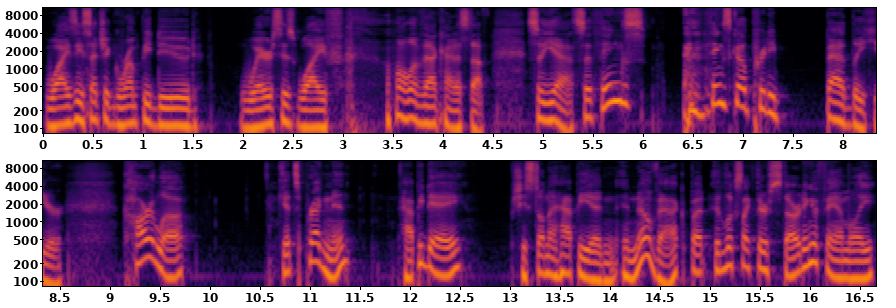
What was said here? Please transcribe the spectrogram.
Why is he such a grumpy dude? Where's his wife? all of that kind of stuff. So yeah, so things things go pretty badly here. Carla gets pregnant. Happy day. She's still not happy in, in Novac, but it looks like they're starting a family.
